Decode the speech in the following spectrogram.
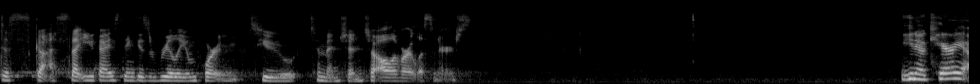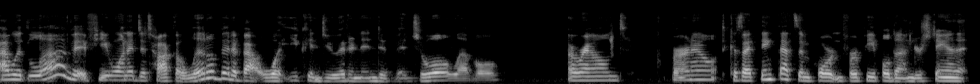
discussed that you guys think is really important to to mention to all of our listeners? You know, Carrie, I would love if you wanted to talk a little bit about what you can do at an individual level around burnout because I think that's important for people to understand that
